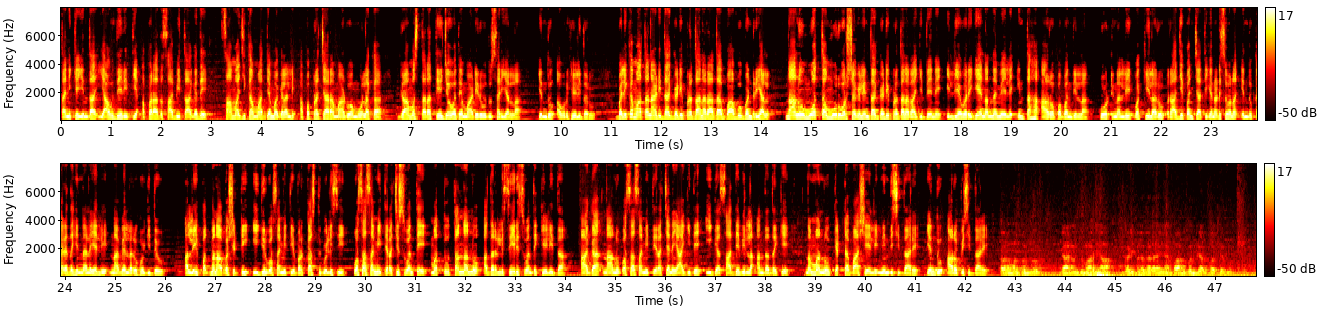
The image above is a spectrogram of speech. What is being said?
ತನಿಖೆಯಿಂದ ಯಾವುದೇ ರೀತಿಯ ಅಪರಾಧ ಸಾಬೀತಾಗದೆ ಸಾಮಾಜಿಕ ಮಾಧ್ಯಮಗಳಲ್ಲಿ ಅಪಪ್ರಚಾರ ಮಾಡುವ ಮೂಲಕ ಗ್ರಾಮಸ್ಥರ ತೇಜೋವಧೆ ಮಾಡಿರುವುದು ಸರಿಯಲ್ಲ ಎಂದು ಅವರು ಹೇಳಿದರು. ಬಳಿಕ ಮಾತನಾಡಿದ ಗಡಿ ಪ್ರಧಾನರಾದ ಬಾಬು ಬಂಡ್ರಿಯಾಲ್, ನಾನು ಮೂವತ್ತ ಮೂರು ವರ್ಷಗಳಿಂದ ಗಡಿ ಪ್ರಧಾನರಾಗಿದ್ದೇನೆ. ಇಲ್ಲಿಯವರೆಗೆ ನನ್ನ ಮೇಲೆ ಇಂತಹ ಆರೋಪ ಬಂದಿಲ್ಲ. ಕೋರ್ಟಿನಲ್ಲಿ ವಕೀಲರು ರಾಜ್ಯ ಪಂಚಾಯತಿಗೆ ನಡೆಸೋಣ ಎಂದು ಕರೆದ ಹಿನ್ನೆಲೆಯಲ್ಲಿ ನಾವೆಲ್ಲರೂ ಹೋಗಿದ್ದೆವು. ಅಲ್ಲಿ ಪದ್ಮನಾಭ ಶೆಟ್ಟಿ ಈಗಿರುವ ಸಮಿತಿ ಬರ್ಖಾಸ್ತುಗೊಳಿಸಿ ಹೊಸ ಸಮಿತಿ ರಚಿಸುವಂತೆ ಮತ್ತು ತನ್ನನ್ನು ಅದರಲ್ಲಿ ಸೇರಿಸುವಂತೆ ಕೇಳಿದ್ದ. ಆಗ ನಾನು ಹೊಸ ಸಮಿತಿ ರಚನೆಯಾಗಿದೆ, ಈಗ ಸಾಧ್ಯವಿಲ್ಲ ಅಂದದಕ್ಕೆ ನಮ್ಮನ್ನು ಕೆಟ್ಟ ಭಾಷೆಯಲ್ಲಿ ನಿಂದಿಸಿದ್ದಾರೆ ಎಂದು ಆರೋಪಿಸಿದ್ದಾರೆ. ಯಾನು ಜುಮಾದಿನ ಗಡಿ ಪ್ರಧಾನ ಬಾಬು ಬಂದ್ರಿ ಅಲ್ಪಾಚರು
